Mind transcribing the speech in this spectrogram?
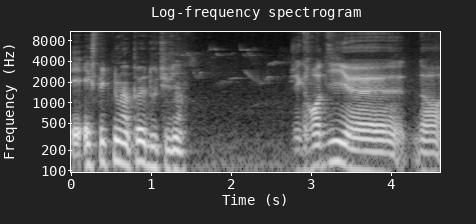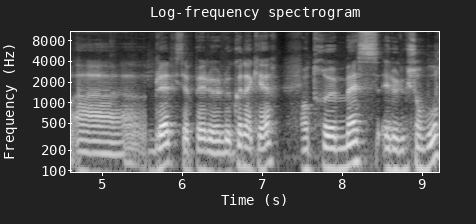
Et explique-nous un peu d'où tu viens. J'ai grandi euh, dans un bled qui s'appelle le Conacher, entre Metz et le Luxembourg.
